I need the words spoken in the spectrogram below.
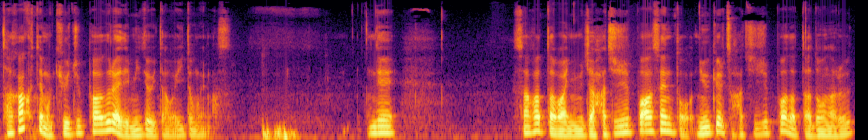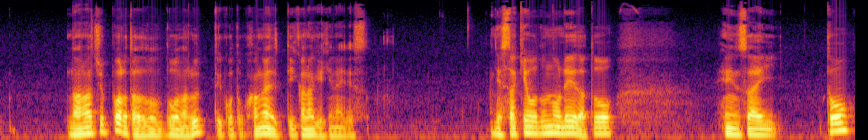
高くても90%ぐらいで見ておいた方がいいと思います。で下がった場合にじゃあ80%入居率80%だったらどうなる？70%だったらどうなるっていうことを考えていかなきゃいけないです。で先ほどの例だと返済と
